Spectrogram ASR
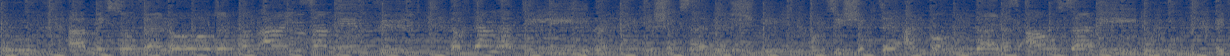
tu. Hab mich so verloren schickte ein Wunder, das aussah wie du. Mit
